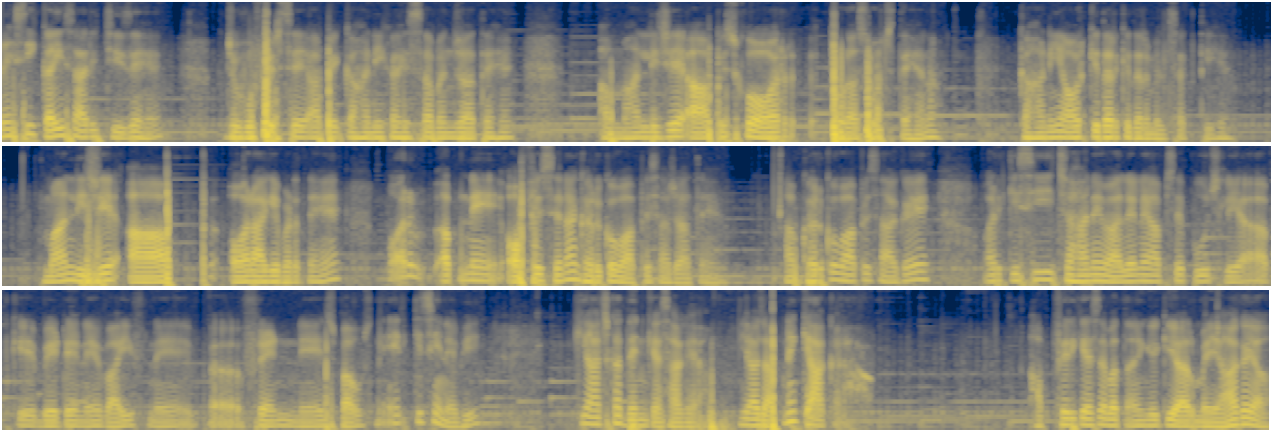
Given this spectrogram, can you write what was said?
ऐसी कई सारी चीज़ें हैं, जो वो फिर से आप एक कहानी का हिस्सा बन जाते हैं। अब मान लीजिए आप इसको और थोड़ा सोचते हैं ना, कहानियाँ और किधर किधर मिल सकती है। मान लीजिए आप और आगे बढ़ते हैं और अपने ऑफ़िस से ना घर को वापस आ जाते हैं। आप घर को वापस आ गए और किसी चाहने वाले ने आपसे पूछ लिया, आपके बेटे ने वाइफ ने फ्रेंड ने स्पाउस ने, किसी ने भी कि आज का दिन कैसा गया? या आज आपने क्या करा? आप फिर कैसे बताएँगे कि यार मैं यहाँ गया,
